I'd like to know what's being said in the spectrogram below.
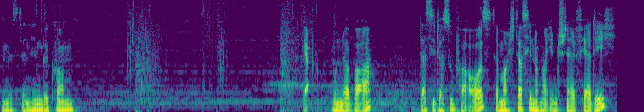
Wenn wir es denn hinbekommen. Wunderbar. Das sieht doch super aus. Dann mache ich das hier nochmal eben schnell fertig.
